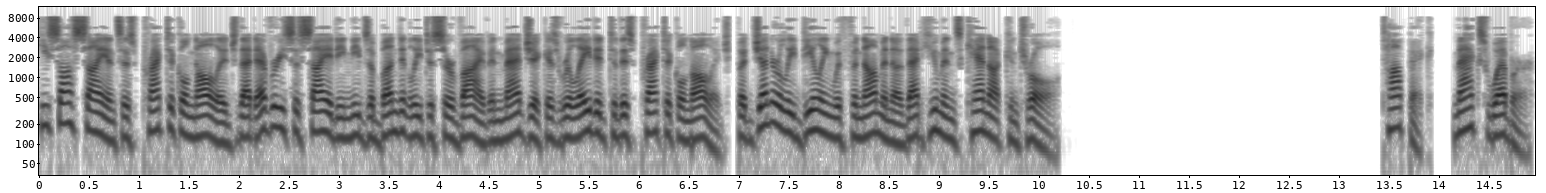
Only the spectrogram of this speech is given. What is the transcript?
He saw science as practical knowledge that every society needs abundantly to survive and magic as related to this practical knowledge, but generally dealing with phenomena that humans cannot control. Max Weber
